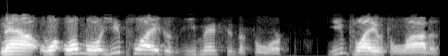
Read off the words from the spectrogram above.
Now, one more. You played with. You mentioned before. You played with a lot of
